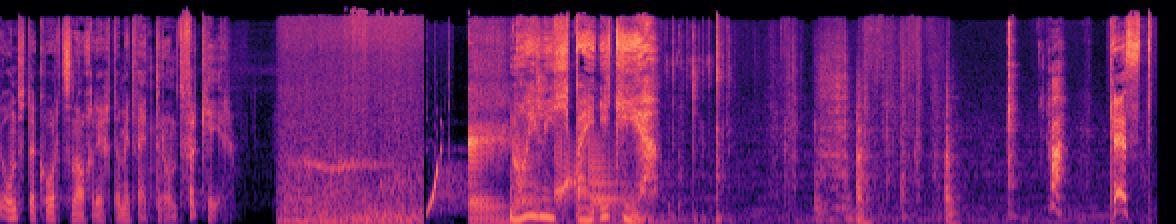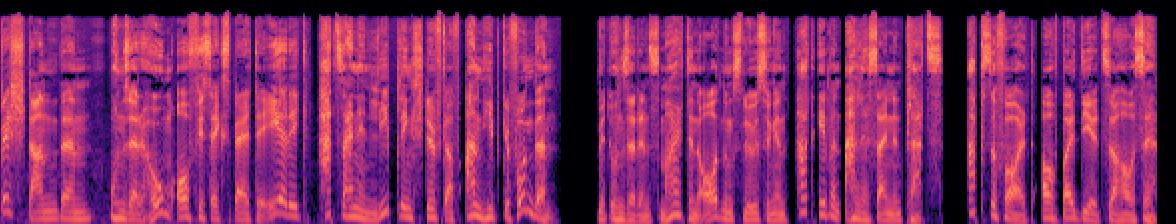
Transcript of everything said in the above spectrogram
und der Kurznachrichten mit Wetter und Verkehr. Neulich bei Ikea. Test bestanden. Unser Homeoffice-Experte Erik hat seinen Lieblingsstift auf Anhieb gefunden. Mit unseren smarten Ordnungslösungen hat eben alles seinen Platz. Ab sofort auch bei dir zu Hause.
